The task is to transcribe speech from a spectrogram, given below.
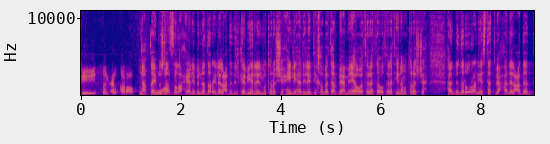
في صنع القرار. نعم طيب أستاذ صلاح يعني بالنظر إلى العدد الكبير للمترشحين لهذه الانتخابات 433 مترشح هل بالضروره أن يستتبع هذا العدد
